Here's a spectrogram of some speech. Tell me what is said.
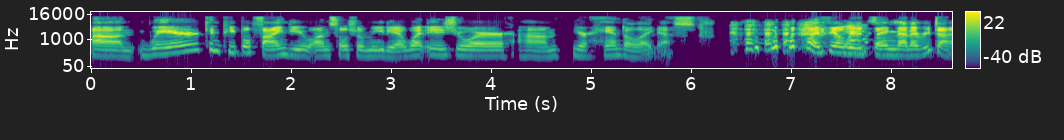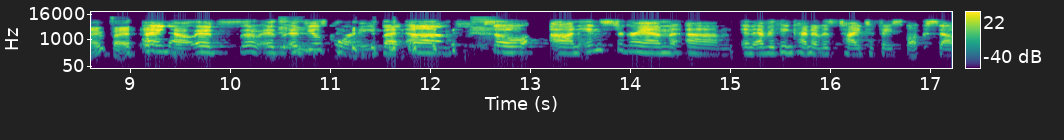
Um, where can people find you on social media? What is your um, your handle, I guess? I feel yes. weird saying that every time, but I know it's so it's, it feels corny. But um, so on Instagram, um, and everything kind of is tied to Facebook. So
